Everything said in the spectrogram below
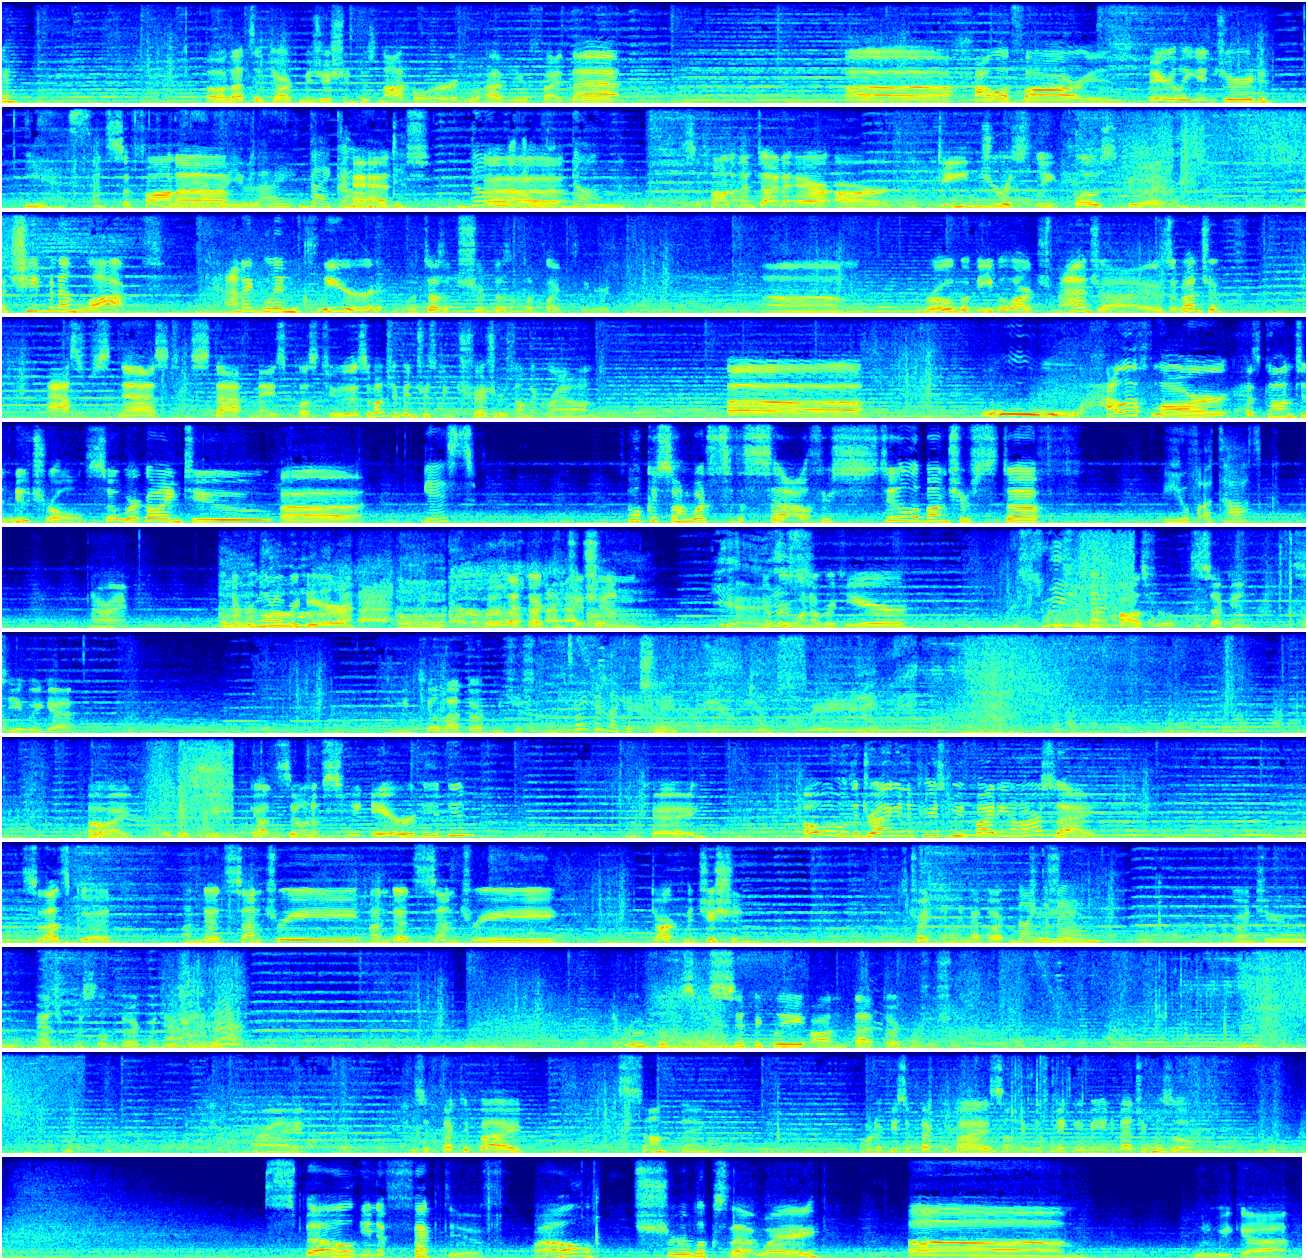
Oh, that's a dark magician who's not horrid. We'll have you fight that. Uh Halathar is barely injured, Yes. and Safana Whatever you like. Thy and code. Done uh, and done. Safana and Dynaheir are dangerously close to it. Achievement unlocked. Canaglin cleared. Well, it doesn't sure doesn't look like cleared. Um, Robe of Evil Arch Magi. There's a bunch of Asp's Nest, Staff Mace plus two. There's a bunch of interesting treasures on the ground. Uh, oh, Halethlar has gone to neutral, so we're going to uh. Yes. Focus on what's to the south. There's still a bunch of stuff. You've a task? Alright. Everyone over here. Kill that Dark Magician. Yes. Everyone over here. Let's just gonna pause for a second. See what we get. Can we kill that Dark Magician? Take it like a champ. Oh, I, I guess we got Zone of Sweet Air, did did? Okay. Oh, the dragon appears to be fighting on our side. So that's good. Undead Sentry, Undead Sentry, Dark Magician. Let's try killing that Dark By Magician. demand? We're going to Magic Missile the Dark Magician. Everyone focus specifically on that Dark Magician. Alright. He's affected by something. I wonder if he's affected by something that's making him immune to Magic Missile. Spell ineffective. Well, sure looks that way. Um, what do we got?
